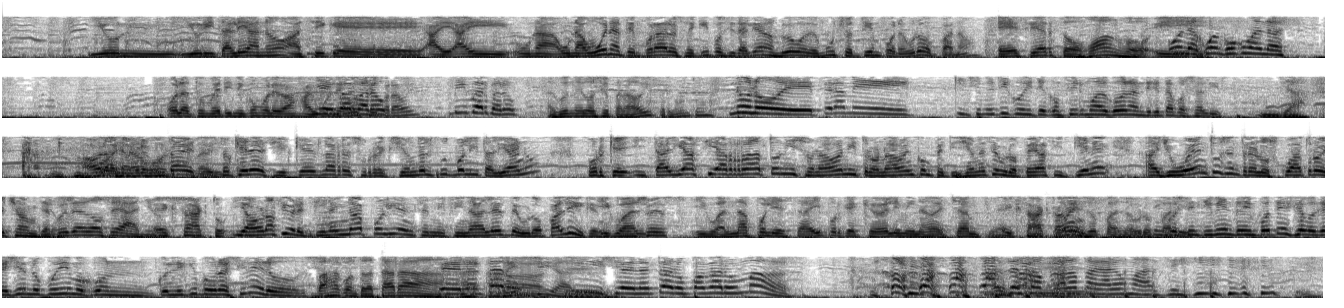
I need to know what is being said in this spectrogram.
y un y un italiano, así que hay hay una una buena temporada de los equipos italianos luego de mucho tiempo en Europa, ¿no? Es cierto, Juanjo. Y... Hola Juanjo, ¿cómo andas? Hola Tumerini, ¿cómo le va? ¿Algún Bien, negocio bárbaro. para hoy? Bien, bárbaro. ¿Algún negocio para hoy? Pregunta. No, no, eh, espérame 15 minuticos y te confirmo algo grande que está por salir. Ya. Ahora, Bueno, la pregunta es, ¿esto quiere decir que es la resurrección del fútbol italiano? Porque Italia hacía rato ni sonaba ni tronaba en competiciones europeas y tiene a Juventus entre los cuatro de Champions. Después de 12 años. Exacto. Y ahora Fiorentina y Napoli en semifinales de Europa League. Igual, Entonces, igual Napoli está ahí porque quedó eliminado de Champions. Exactamente. Por eso pasó a Europa Tengo League. sentimiento de impotencia porque ayer no pudimos con, con el equipo brasilero. ¿Vas a contratar a... Se a- adelantaron, a al- sí, se adelantaron, pagaron más. Entonces solo pagaron más, sí.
